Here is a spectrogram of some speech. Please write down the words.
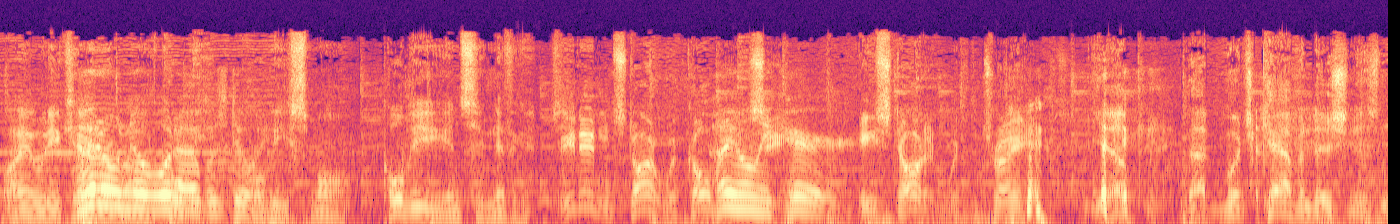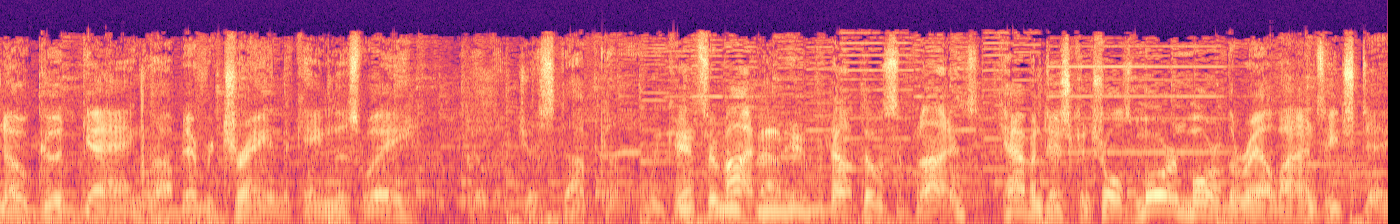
Why would you care I don't know about what I Colby? was doing. Colby's small. Colby insignificant. He didn't start with Colby. I only see. care. He started with the train. Yep, that Butch Cavendish and his no-good gang robbed every train that came this way till they just stopped coming. we can't survive out here without those supplies. Cavendish controls more and more of the rail lines each day.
